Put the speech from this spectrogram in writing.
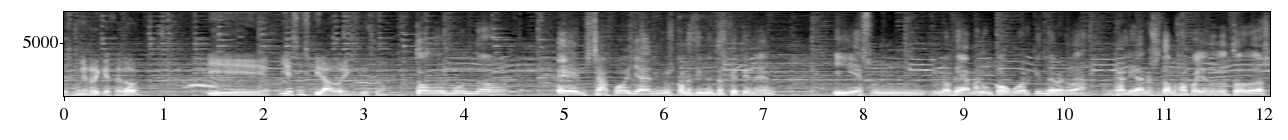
es muy enriquecedor y, y es inspirador incluso. Todo el mundo eh, se apoya en los conocimientos que tienen y es un, lo que llaman un coworking de verdad. En realidad nos estamos apoyando todos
